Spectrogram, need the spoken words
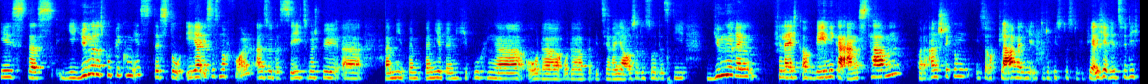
ist, dass je jünger das Publikum ist, desto eher ist es noch voll. Also das sehe ich zum Beispiel äh, bei, mir, bei, bei, mir, bei Michi Buchinger oder, oder bei Pizzeria Jaus oder so, dass die Jüngeren vielleicht auch weniger Angst haben vor der Ansteckung. Ist auch klar, weil je älter du bist, desto gefährlicher wird es für dich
